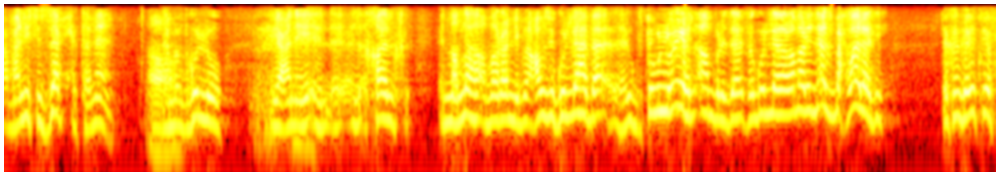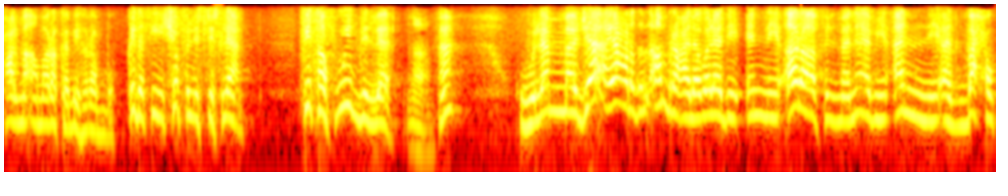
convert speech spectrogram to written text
عمليه الذبح كمان. آه. لما تقول له يعني ال- ال- قال إن الله أمرني بقى عاوز يقول لها بقى تقول له إيه الأمر ده؟ فيقول لها أمرني أذبح ولدي. لكن قالت له افعل ما أمرك به ربك. كده في شوف الاستسلام. في تفويض لله. نعم. ها؟ ولما جاء يعرض الأمر على ولدي إني أرى في المنام أني أذبحك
